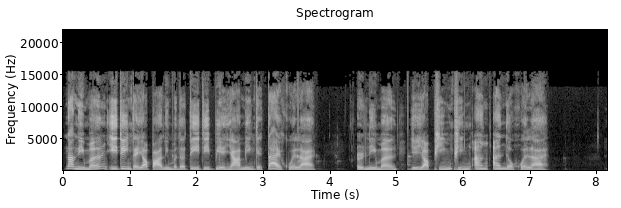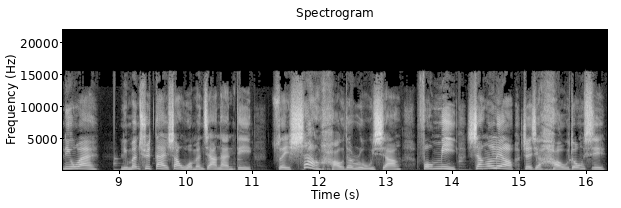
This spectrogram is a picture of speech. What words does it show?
那你们一定得要把你们的弟弟变牙命给带回来，而你们也要平平安安的回来。另外。”你们去带上我们迦南地最上好的乳香、蜂蜜、香料这些好东西，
